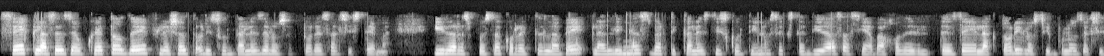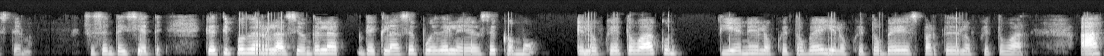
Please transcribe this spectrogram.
C. Clases de objeto. D. Flechas horizontales de los actores al sistema. Y la respuesta correcta es la B. Las líneas verticales discontinuas extendidas hacia abajo desde el actor y los símbolos del sistema. 67. ¿Qué tipo de relación de, la, de clase puede leerse como el objeto A contiene el objeto B y el objeto B es parte del objeto A? A.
